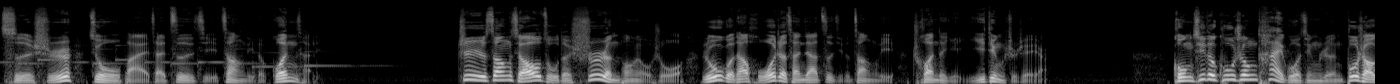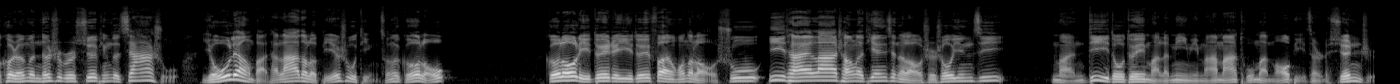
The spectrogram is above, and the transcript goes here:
此时就摆在自己葬礼的棺材里。治丧小组的诗人朋友说，如果他活着参加自己的葬礼，穿的也一定是这样。孔奇的哭声太过惊人，不少客人问他是不是薛平的家属。尤亮把他拉到了别墅顶层的阁楼。阁楼里堆着一堆泛黄的老书，一台拉长了天线的老式收音机，满地都堆满了密密麻麻涂满毛笔字的宣纸。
